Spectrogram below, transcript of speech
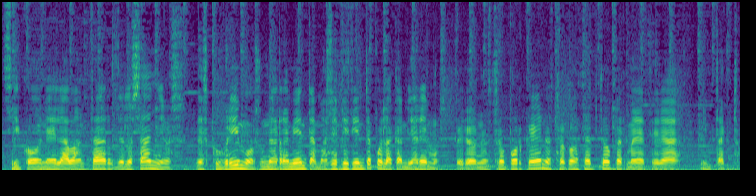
Si con el avanzar de los años descubrimos una herramienta más eficiente, pues la cambiaremos, pero nuestro porqué, nuestro concepto permanecerá intacto.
